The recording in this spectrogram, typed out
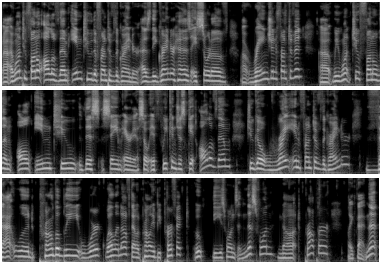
Uh, I want to funnel all of them into the front of the grinder. As the grinder has a sort of uh, range in front of it, uh, we want to funnel them all into this same area. So if we can just get all of them to go right in front of the grinder, that would probably work well enough. That would probably be perfect. Oop, these ones and this one, not proper, like that and that.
